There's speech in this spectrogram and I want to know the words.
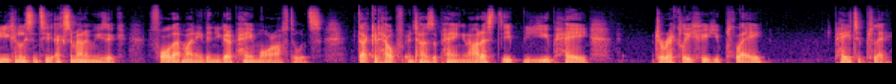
you can listen to X amount of music for that money, then you got to pay more afterwards. That could help in terms of paying an artist. You, you pay directly who you play, pay to play.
